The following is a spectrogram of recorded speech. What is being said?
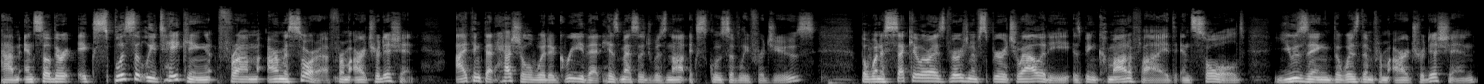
Um, and so they're explicitly taking from our Masorah, from our tradition. I think that Heschel would agree that his message was not exclusively for Jews. But when a secularized version of spirituality is being commodified and sold using the wisdom from our tradition,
